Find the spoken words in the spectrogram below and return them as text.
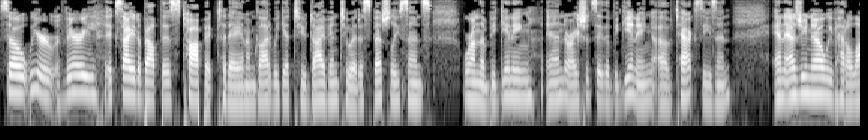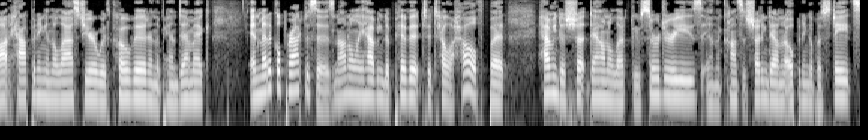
So, we are very excited about this topic today, and I'm glad we get to dive into it, especially since we're on the beginning end, or I should say the beginning of tax season. And as you know, we've had a lot happening in the last year with COVID and the pandemic and medical practices not only having to pivot to telehealth, but having to shut down elective surgeries and the constant shutting down and opening up of states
